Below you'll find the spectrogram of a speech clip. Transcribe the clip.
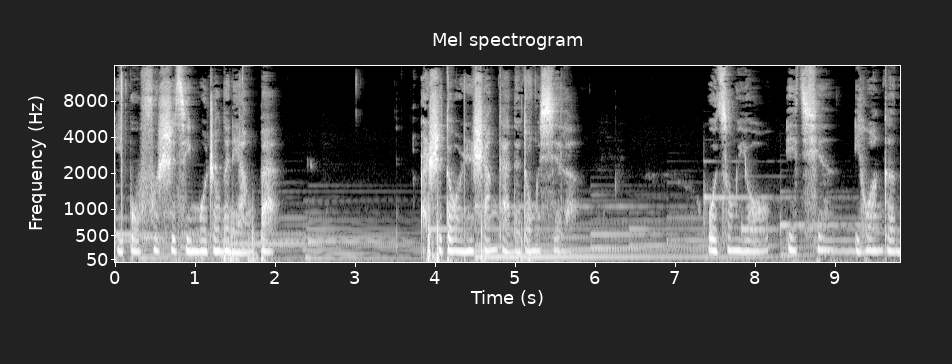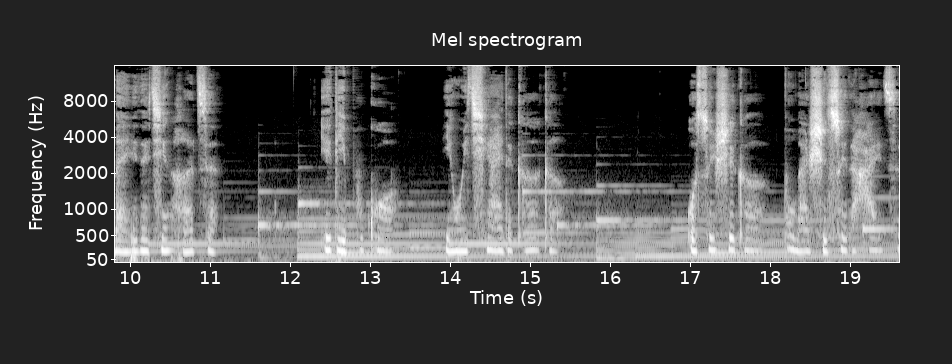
已不复是寂寞中的凉拌，而是逗人伤感的东西了。我纵有一千一万个美丽的金盒子，也抵不过因为亲爱的哥哥。我虽是个不满十岁的孩子，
